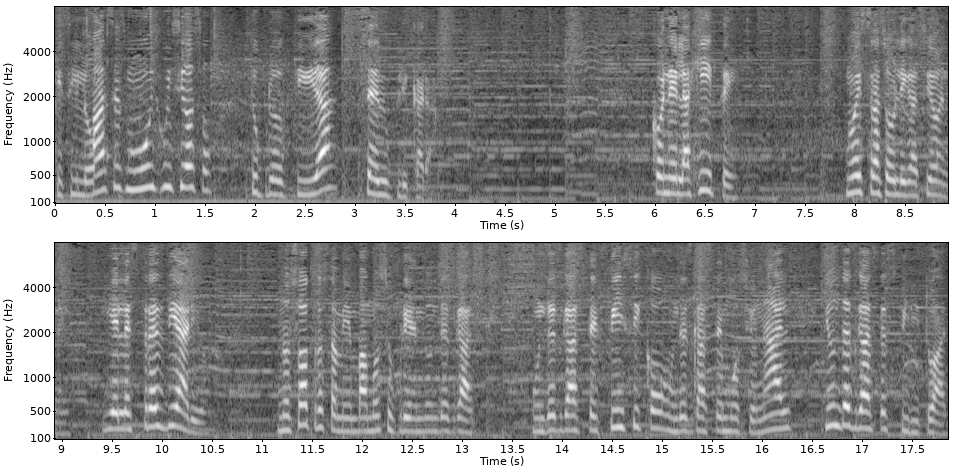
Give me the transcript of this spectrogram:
que si lo haces muy juicioso, tu productividad se duplicará. Con el agite, nuestras obligaciones y el estrés diario, nosotros también vamos sufriendo un desgaste un desgaste físico, un desgaste emocional y un desgaste espiritual.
